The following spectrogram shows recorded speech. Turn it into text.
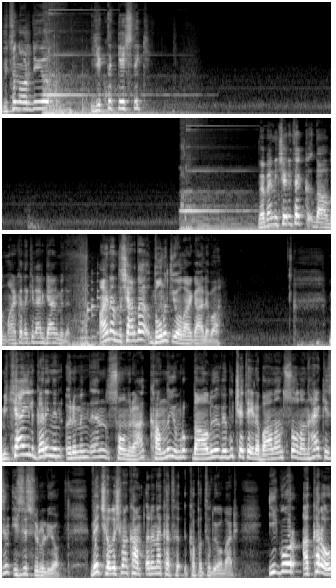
Bütün orduyu yıktık geçtik. Ve ben içeri tek daldım. Arkadakiler gelmedi. Aynen dışarıda donut yiyorlar galiba. Mikhail Garin'in ölümünden sonra kanlı yumruk dağılıyor ve bu çeteyle bağlantısı olan herkesin izi sürülüyor. Ve çalışma kamplarına kapatılıyorlar. Igor Akarov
